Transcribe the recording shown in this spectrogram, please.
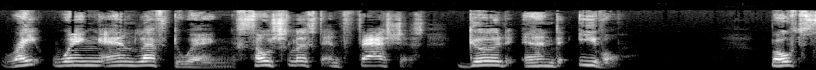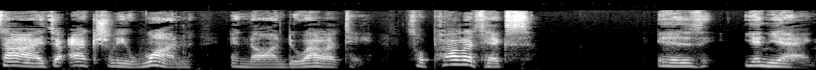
right wing and left wing, socialist and fascist, good and evil both sides are actually one in non duality. So politics is yin yang.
